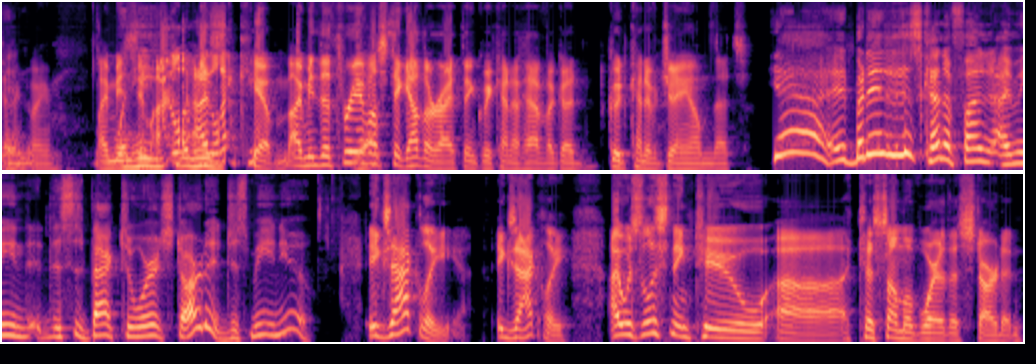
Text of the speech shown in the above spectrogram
And Exactly. I miss when him. he- I, I like him. I mean, the three of us together, I think we kind of have a good, good kind of jam. That's Yeah, it, but it is kind of fun. I mean, this is back to where it started, just me and you. exactly, exactly. I was listening to uh, to some of where this started,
